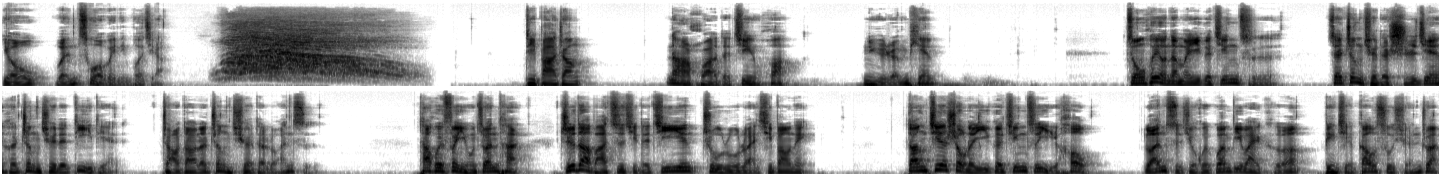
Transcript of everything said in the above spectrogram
由文措为您播讲。第八章：那话的进化，女人篇。总会有那么一个精子，在正确的时间和正确的地点找到了正确的卵子，他会奋勇钻探，直到把自己的基因注入卵细胞内。当接受了一个精子以后，卵子就会关闭外壳，并且高速旋转。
